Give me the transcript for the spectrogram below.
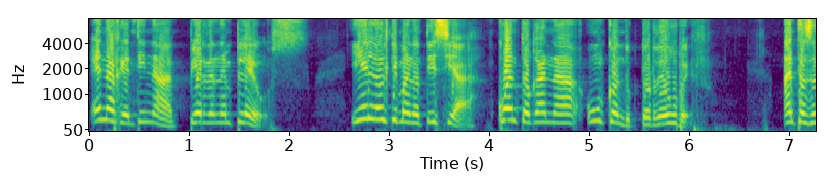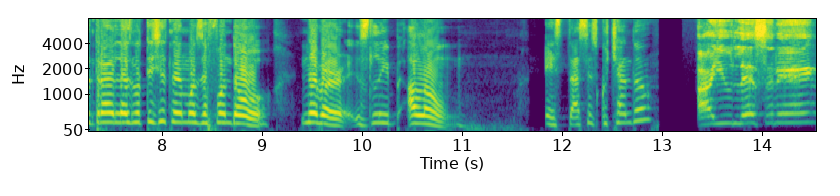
En Argentina pierden empleos. Y en la última noticia, ¿cuánto gana un conductor de Uber? Antes de entrar en las noticias tenemos de fondo Never Sleep Alone. ¿Estás escuchando? Are you listening?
